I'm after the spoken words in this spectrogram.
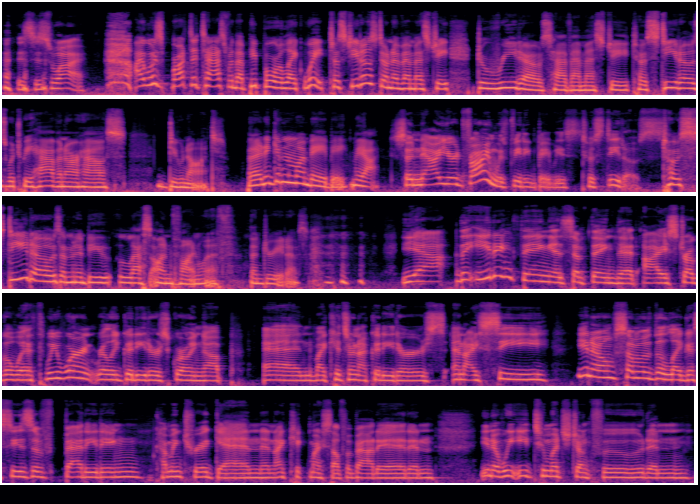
this is why. I was brought to task for that. People were like, wait, Tostitos don't have MSG. Doritos have MSG. Tostitos, which we have in our house, do not. But I didn't give them my baby. Yeah. So now you're fine with feeding babies Tostitos. Tostitos, I'm going to be less unfine with than Doritos. Yeah, the eating thing is something that I struggle with. We weren't really good eaters growing up, and my kids are not good eaters. And I see, you know, some of the legacies of bad eating coming true again. And I kick myself about it. And, you know, we eat too much junk food. And,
